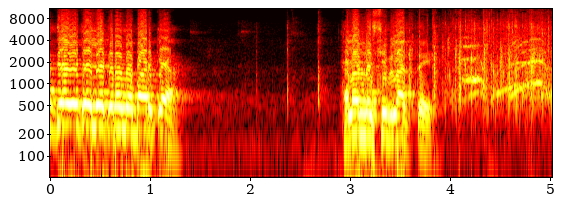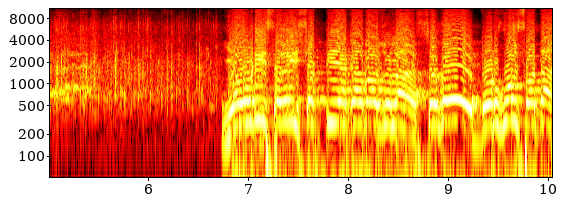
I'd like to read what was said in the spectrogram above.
द्यावे त्या लेकरांना बारक्या. ह्याला नशीब लागते एवढी सगळी शक्ती एका बाजूला सगळे दुर्गुस होता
